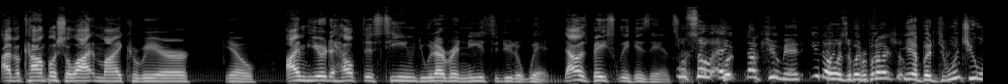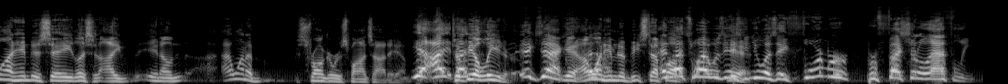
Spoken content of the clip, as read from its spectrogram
I've accomplished a lot in my career. You know, I'm here to help this team do whatever it needs to do to win. That was basically his answer. Well, so and now, Q man, you know, as a But- but- professional, yeah, but wouldn't you want him to say, "Listen, I, you know, I want a stronger response out of him." Yeah, I, to that- be a leader. Exactly. Yeah, I And want him to be step and up. that's why I was asking Yeah. you as a former professional athlete.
